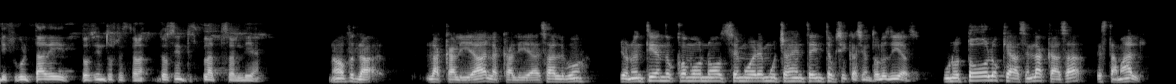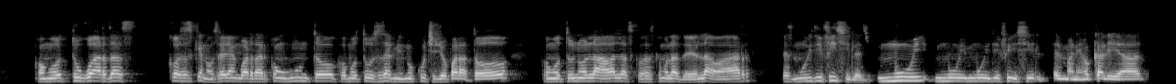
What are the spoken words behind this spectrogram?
dificultad de 200, 200 platos al día? No, pues la, la calidad, la calidad es algo yo no entiendo cómo no se muere mucha gente de intoxicación todos los días. Uno todo lo que hace en la casa está mal. Cómo tú guardas cosas que no se deberían guardar conjunto, cómo tú usas el mismo cuchillo para todo, cómo tú no lavas las cosas como las debes lavar. es muy difícil, es muy, muy, muy difícil el manejo de calidad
